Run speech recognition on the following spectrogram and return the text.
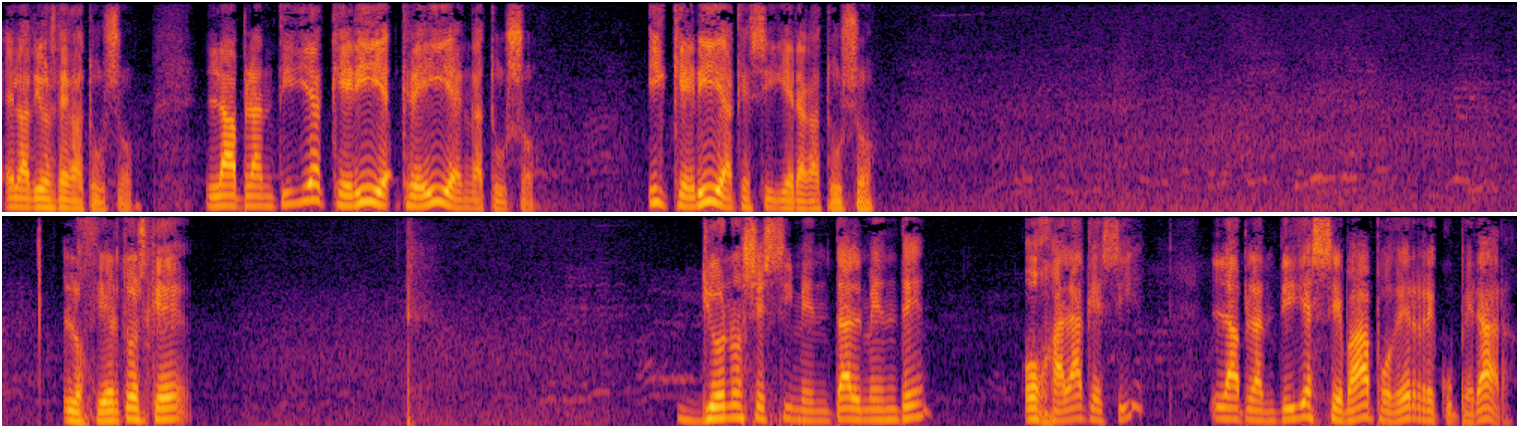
el adiós de Gatuso. La plantilla quería, creía en Gatuso y quería que siguiera Gatuso. Lo cierto es que yo no sé si mentalmente, ojalá que sí, la plantilla se va a poder recuperar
